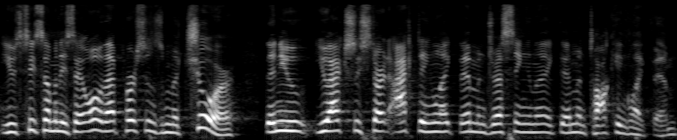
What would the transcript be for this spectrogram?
you see somebody say, oh, that person's mature, then you, you actually start acting like them and dressing like them and talking like them.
